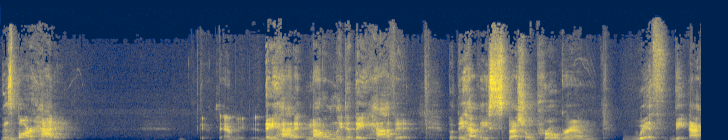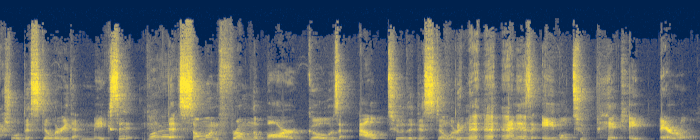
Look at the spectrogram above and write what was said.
This bar had it. Damn, they did. They had it. Not only did they have it, but they have a special program with the actual distillery that makes it. What? That someone from the bar goes out to the distillery and is able to pick a barrel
